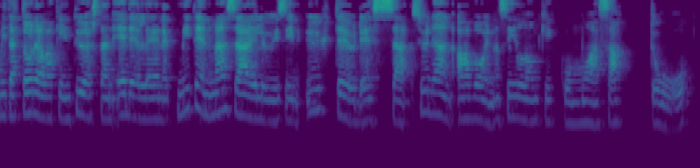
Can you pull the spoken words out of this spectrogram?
mitä todellakin työstän edelleen, että miten mä säilyisin yhteydessä sydän avoinna silloinkin, kun mua sattuu.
